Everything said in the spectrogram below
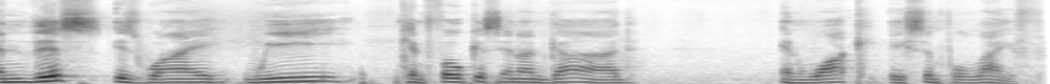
And this is why we can focus in on God and walk a simple life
